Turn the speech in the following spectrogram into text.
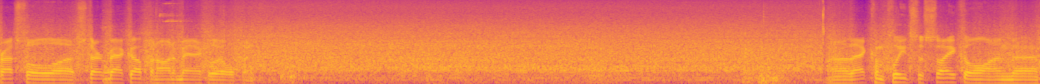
press will uh, start back up and automatically open. Uh, that completes the cycle on uh,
